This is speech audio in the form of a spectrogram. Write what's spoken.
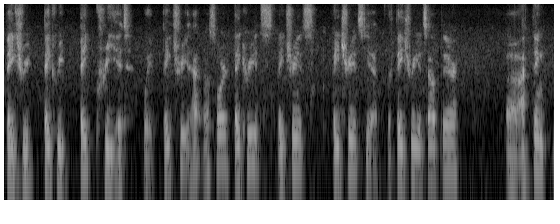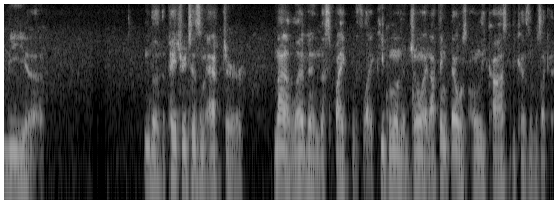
fake fake create, wait, treat, what's the word? Creates, patriots, patriots, yeah, the patriots out there. Uh, I think the uh, the the patriotism after 9-11, the spike with like people in the join, I think that was only caused because it was like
